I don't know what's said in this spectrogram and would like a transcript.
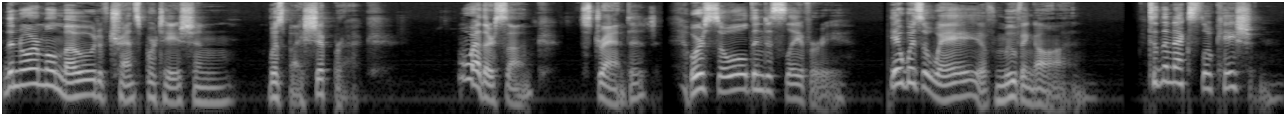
the normal mode of transportation was by shipwreck. Whether sunk, stranded, or sold into slavery. It was a way of moving on to the next location,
